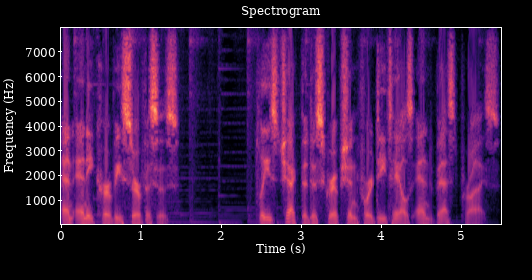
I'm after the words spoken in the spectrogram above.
and any curvy surfaces. Please check the description for details and best price.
